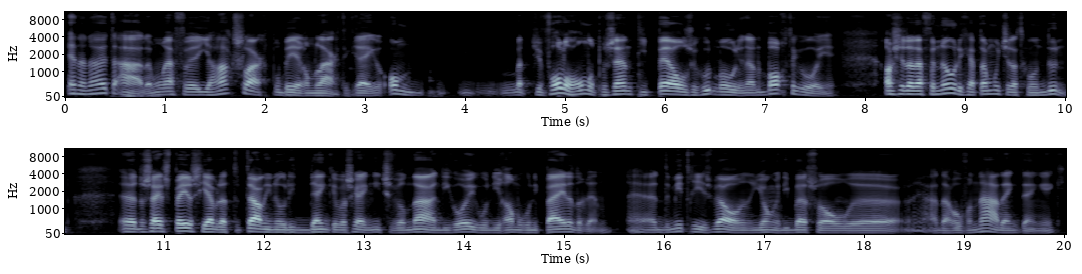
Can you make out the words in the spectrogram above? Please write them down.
in en uit te ademen. Om even je hartslag proberen omlaag te krijgen. Om met je volle 100% die pijl zo goed mogelijk naar de bord te gooien. Als je dat even nodig hebt, dan moet je dat gewoon doen. Eh, er zijn spelers die hebben dat totaal niet nodig. Die denken waarschijnlijk niet zoveel na. En die gooien gewoon, die rammen gewoon die pijlen erin. Eh, Dimitri is wel een jongen die best wel eh, ja, daarover nadenkt, denk ik.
